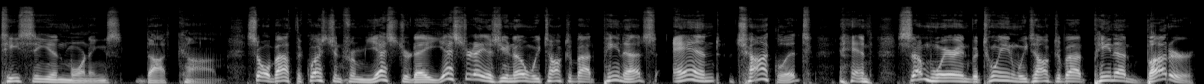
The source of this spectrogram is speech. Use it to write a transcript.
tcnmornings.com. So, about the question from yesterday. Yesterday, as you know, we talked about peanuts and chocolate, and somewhere in between, we talked about peanut butter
